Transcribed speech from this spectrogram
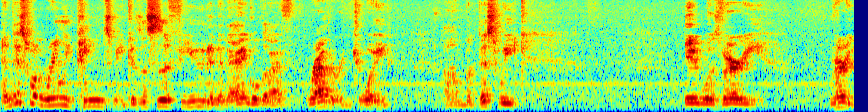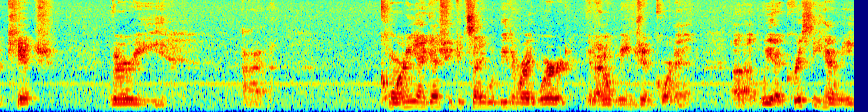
And this one really pains me because this is a feud and an angle that I've rather enjoyed. Um, but this week, it was very, very kitsch, very uh, corny, I guess you could say would be the right word, and I don't mean Jim Cornette. Uh, we had Christy Hemme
